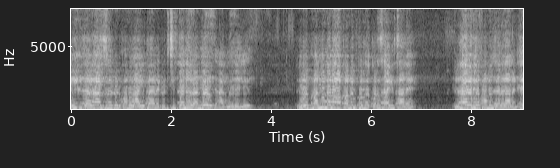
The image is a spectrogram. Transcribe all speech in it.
మీకు జరగాల్సినటువంటి పనులు ఆగిపోయినటువంటి చింతనే రెండు రోజులు నాకు వేరే లేదు. రేపు మళ్ళీ మనం ఆ పనులు పునః కొనసాగించాలి. యథావిధిగా పనులు జరగాలంటే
